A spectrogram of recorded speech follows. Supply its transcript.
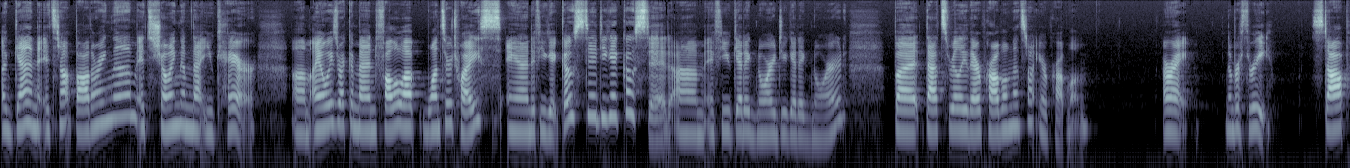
again, it's not bothering them, it's showing them that you care. Um, I always recommend follow up once or twice, and if you get ghosted, you get ghosted. Um, if you get ignored, you get ignored. But that's really their problem, that's not your problem. All right, number three stop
